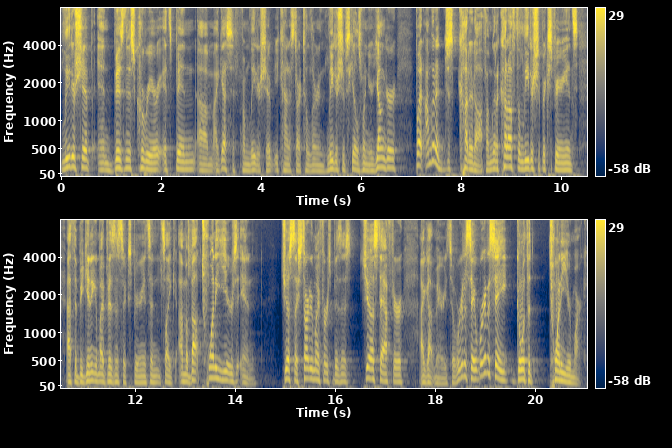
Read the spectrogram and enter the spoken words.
leadership and business career, it's been, um, I guess, from leadership, you kind of start to learn leadership skills when you're younger. But I'm going to just cut it off. I'm going to cut off the leadership experience at the beginning of my business experience. And it's like I'm about 20 years in. Just I started my first business just after I got married. So we're going to say, we're going to say, go with the 20 year mark.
